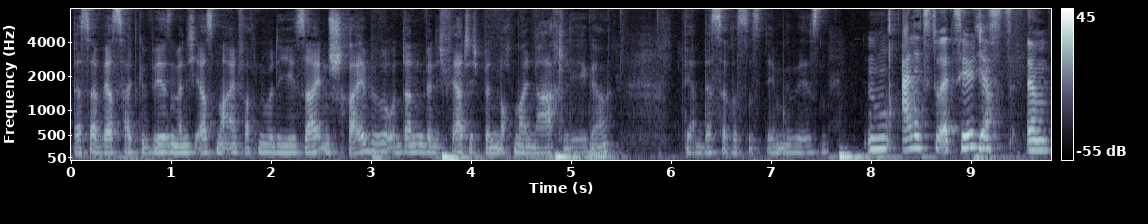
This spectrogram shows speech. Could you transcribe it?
Besser wäre es halt gewesen, wenn ich erstmal einfach nur die Seiten schreibe und dann, wenn ich fertig bin, nochmal nachlege wäre ein besseres System gewesen. Mhm. Alex, du erzähltest, ja. ähm,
